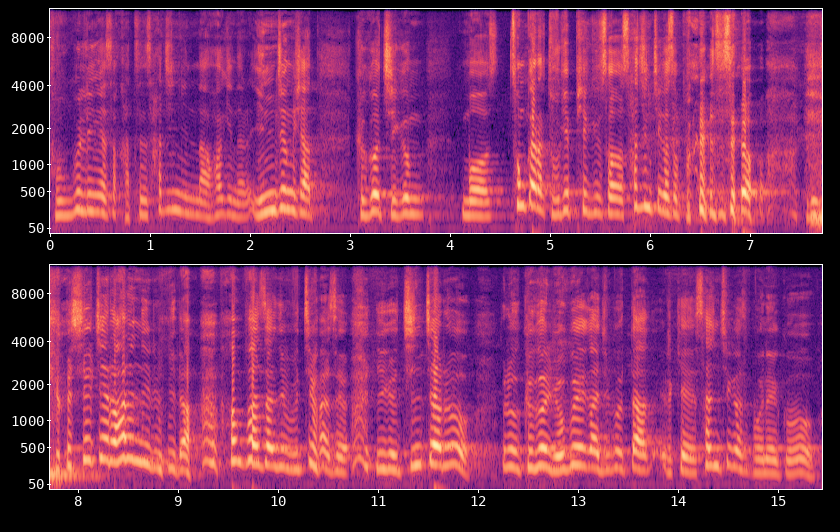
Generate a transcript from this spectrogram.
구글링에서 같은 사진 있나 확인해라. 인증샷 그거 지금 뭐 손가락 두 개 피고서 사진 찍어서 보내주세요. 이거 실제로 하는 일입니다. 황판사님 묻지 마세요. 이거 진짜로 그리고 그걸 요구해가지고 딱 이렇게 사진 찍어서 보내고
